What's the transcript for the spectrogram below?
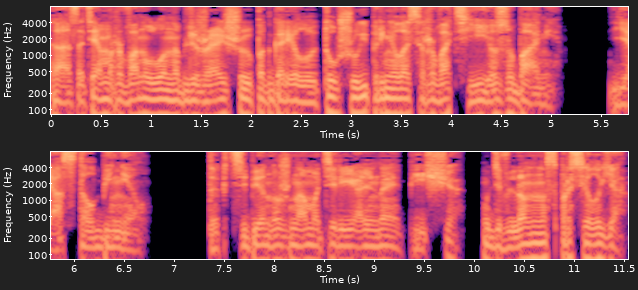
А затем рванула на ближайшую подгорелую тушу и принялась рвать ее зубами. Я столбенел. «Так тебе нужна материальная пища?» — удивленно спросил я.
